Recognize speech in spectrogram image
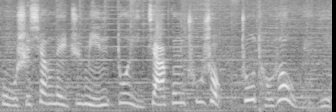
古时巷内居民多以加工出售猪头肉为业。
